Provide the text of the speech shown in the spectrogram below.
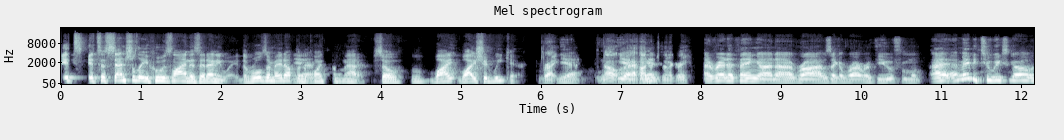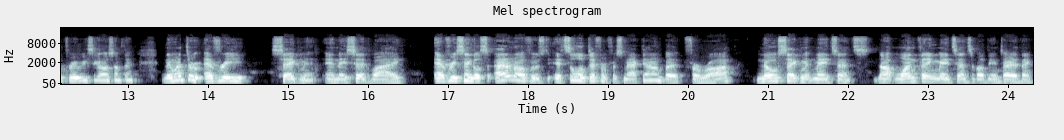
it's it's essentially whose line is it anyway the rules are made up and the points don't matter so why why should we care Right. Yeah. No, Yeah, I I 100% agree. I read a thing on uh, Raw. It was like a Raw review from I, maybe two weeks ago, three weeks ago, or something. And they went through every segment and they said why every single. I don't know if it was. It's a little different for SmackDown, but for Raw, no segment made sense. Not one thing made sense about the entire thing.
